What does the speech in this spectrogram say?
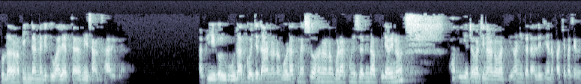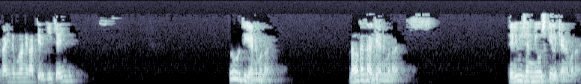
පුළුවන් අපි හිඟන්නගේ තුවාලයක් තමයි මේ සංසාරේ කියන්නේ. අපි ඒක ගොඩක් ගොජ දානවා නම් ගොඩක් මැස්සෝ අහනවා නම් ගොඩක් මිනිස්සු අකින් අපිට වෙනවා හරියට වටිනාකමක් තියෙනවා. නිකට අල්ලේ තියන පච පචක ගයින්න පුළුවන් ඒ කට්ටියට කී කිය ඉන්නේ? ප්‍රවෘත්ති කියන්නේ මොනවද? නවකතා කියන්නේ මොනවද? ටෙලිවිෂන් නිවුස් කියලා කියන්නේ මොනවද?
